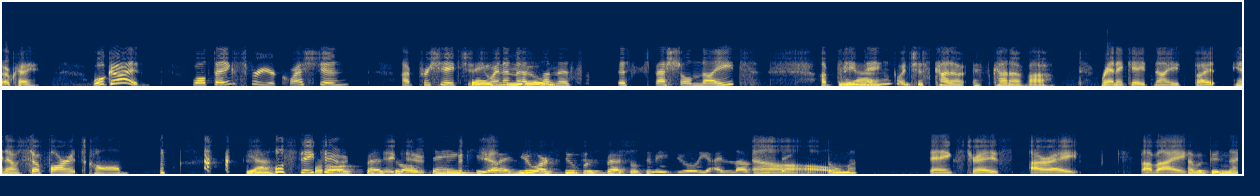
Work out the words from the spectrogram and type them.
Okay. Well, good. Well, thanks for your question. I appreciate you Thank joining you. us on this this special night of taping, yeah. which is kind of it's kind of a renegade night, but you know, so far it's calm. Yeah. well, stay We're tuned. all special. Tuned. Thank you. yeah. And you are super special to me, Julie. I love you. Oh, Thank you so oh. much. Thanks, Trace. All right. Bye bye. Have a good night.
